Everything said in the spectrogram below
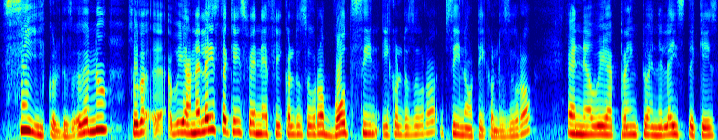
c equal to 0. No, so the, uh, we analyze the case when f equal to 0 both c equal to 0 c not equal to 0 and now we are trying to analyze the case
